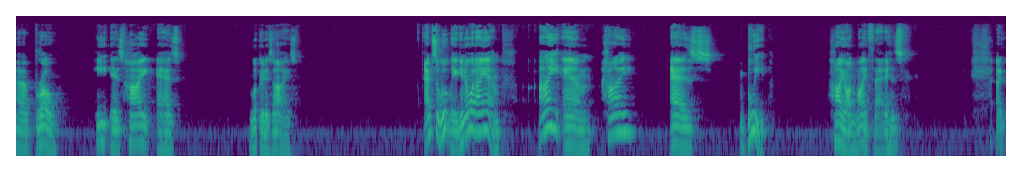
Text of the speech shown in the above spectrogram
Uh, bro, he is high as. Look at his eyes. Absolutely. You know what I am? I am high as bleep. High on life, that is. I,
